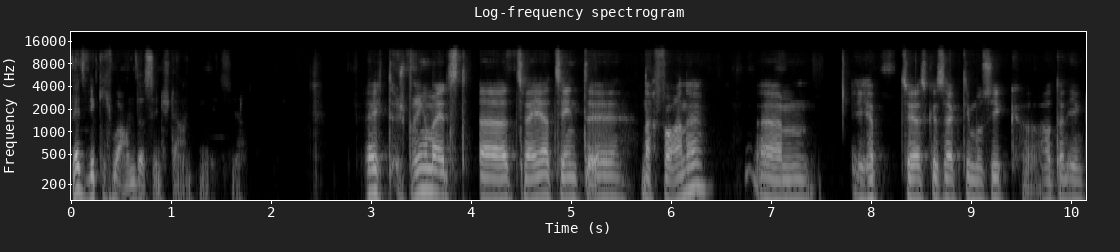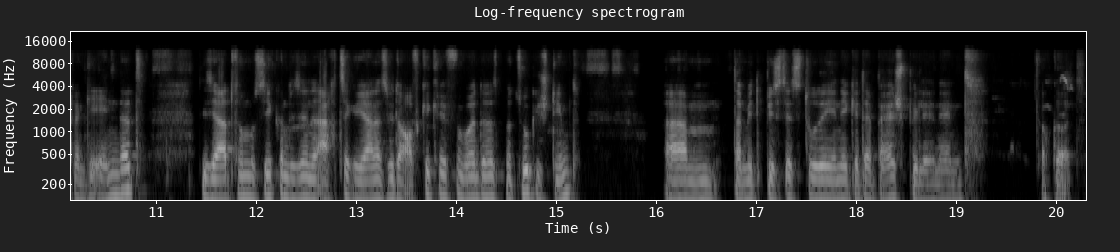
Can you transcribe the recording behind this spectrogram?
jetzt wirklich woanders entstanden ist. Ja. Vielleicht springen wir jetzt äh, zwei Jahrzehnte nach vorne. Ähm, ich habe zuerst gesagt, die Musik hat dann irgendwann geändert, diese Art von Musik, und ist in den 80er Jahren erst wieder aufgegriffen worden. Du hast mir zugestimmt. Ähm, damit bist jetzt du derjenige, der Beispiele nennt. Oh Gott.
